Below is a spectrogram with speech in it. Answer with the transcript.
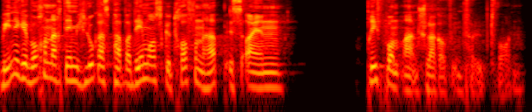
Wenige Wochen nachdem ich Lukas Papademos getroffen habe, ist ein Briefbombenanschlag auf ihn verübt worden.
